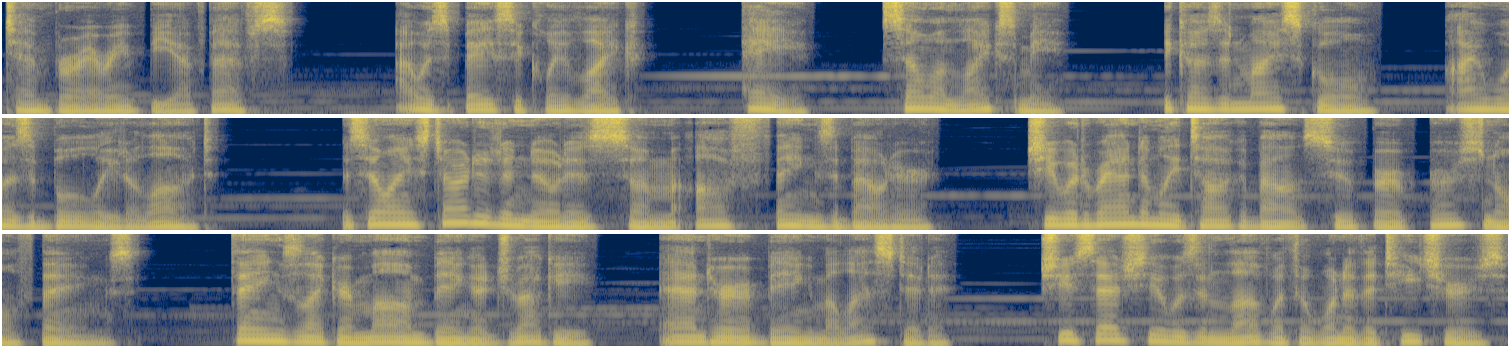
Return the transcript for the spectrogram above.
temporary BFFs. I was basically like, hey, someone likes me, because in my school, I was bullied a lot. So I started to notice some off things about her. She would randomly talk about super personal things, things like her mom being a druggie and her being molested. She said she was in love with one of the teachers,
